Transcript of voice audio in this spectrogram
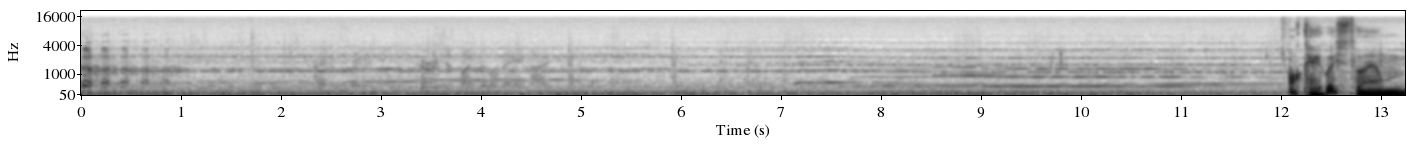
Ok, questo è un...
